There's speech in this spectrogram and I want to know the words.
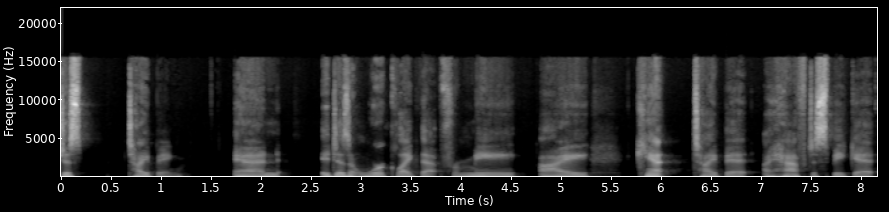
just typing. And it doesn't work like that for me. I can't type it. I have to speak it.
